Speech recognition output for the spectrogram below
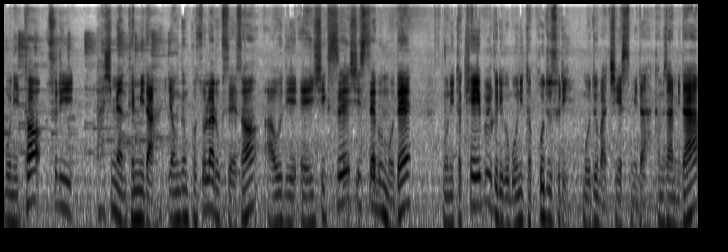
모니터 수리 하시면 됩니다. 영등포 솔라룩스에서 아우디 A6 C7 모델 모니터 케이블 그리고 모니터 보드 수리 모두 마치겠습니다. 감사합니다.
